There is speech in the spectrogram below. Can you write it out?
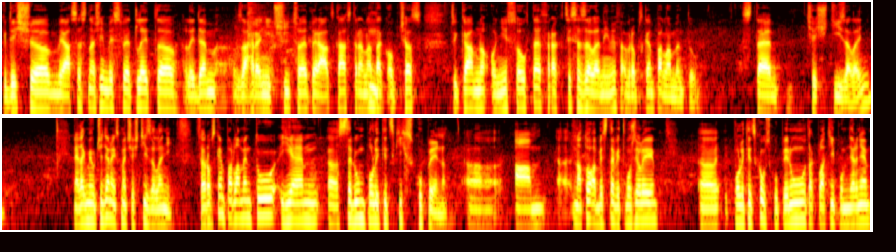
Když eh, já se snažím vysvětlit eh, lidem v zahraničí, co je Pirátská strana, hmm. tak občas říkám, no oni jsou v té frakci se zelenými v Evropském parlamentu. Jste čeští zelení? Ne, tak my určitě nejsme čeští zelení. V Evropském parlamentu je eh, sedm politických skupin. A na to, abyste vytvořili politickou skupinu, tak platí poměrně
